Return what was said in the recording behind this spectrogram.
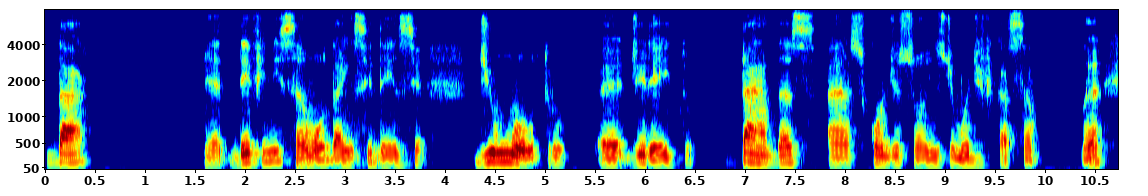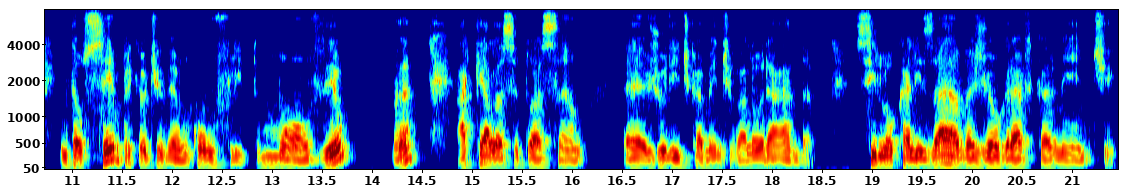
da é, definição ou da incidência de um outro é, direito, dadas as condições de modificação. Né? Então, sempre que eu tiver um conflito móvel, né, aquela situação é, juridicamente valorada se localizava geograficamente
